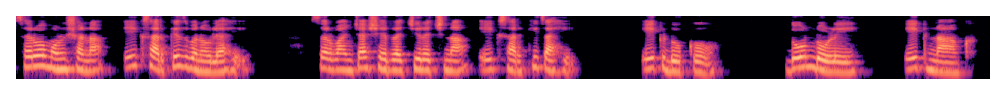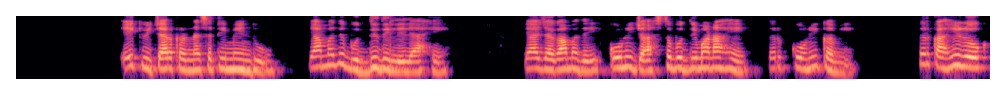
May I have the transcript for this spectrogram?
सर्व मनुष्यांना एकसारखेच बनवले आहे. सर्वांच्या शरीराची रचना एकसारखीच आहे. एक डोकं दोन डोळे एक नाक. एक विचार करण्यासाठी मेंदू यामध्ये बुद्धी दिलेली आहे. या जगामध्ये कोणी जास्त बुद्धिमान आहे तर कोणी कमी. तर काही लोक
